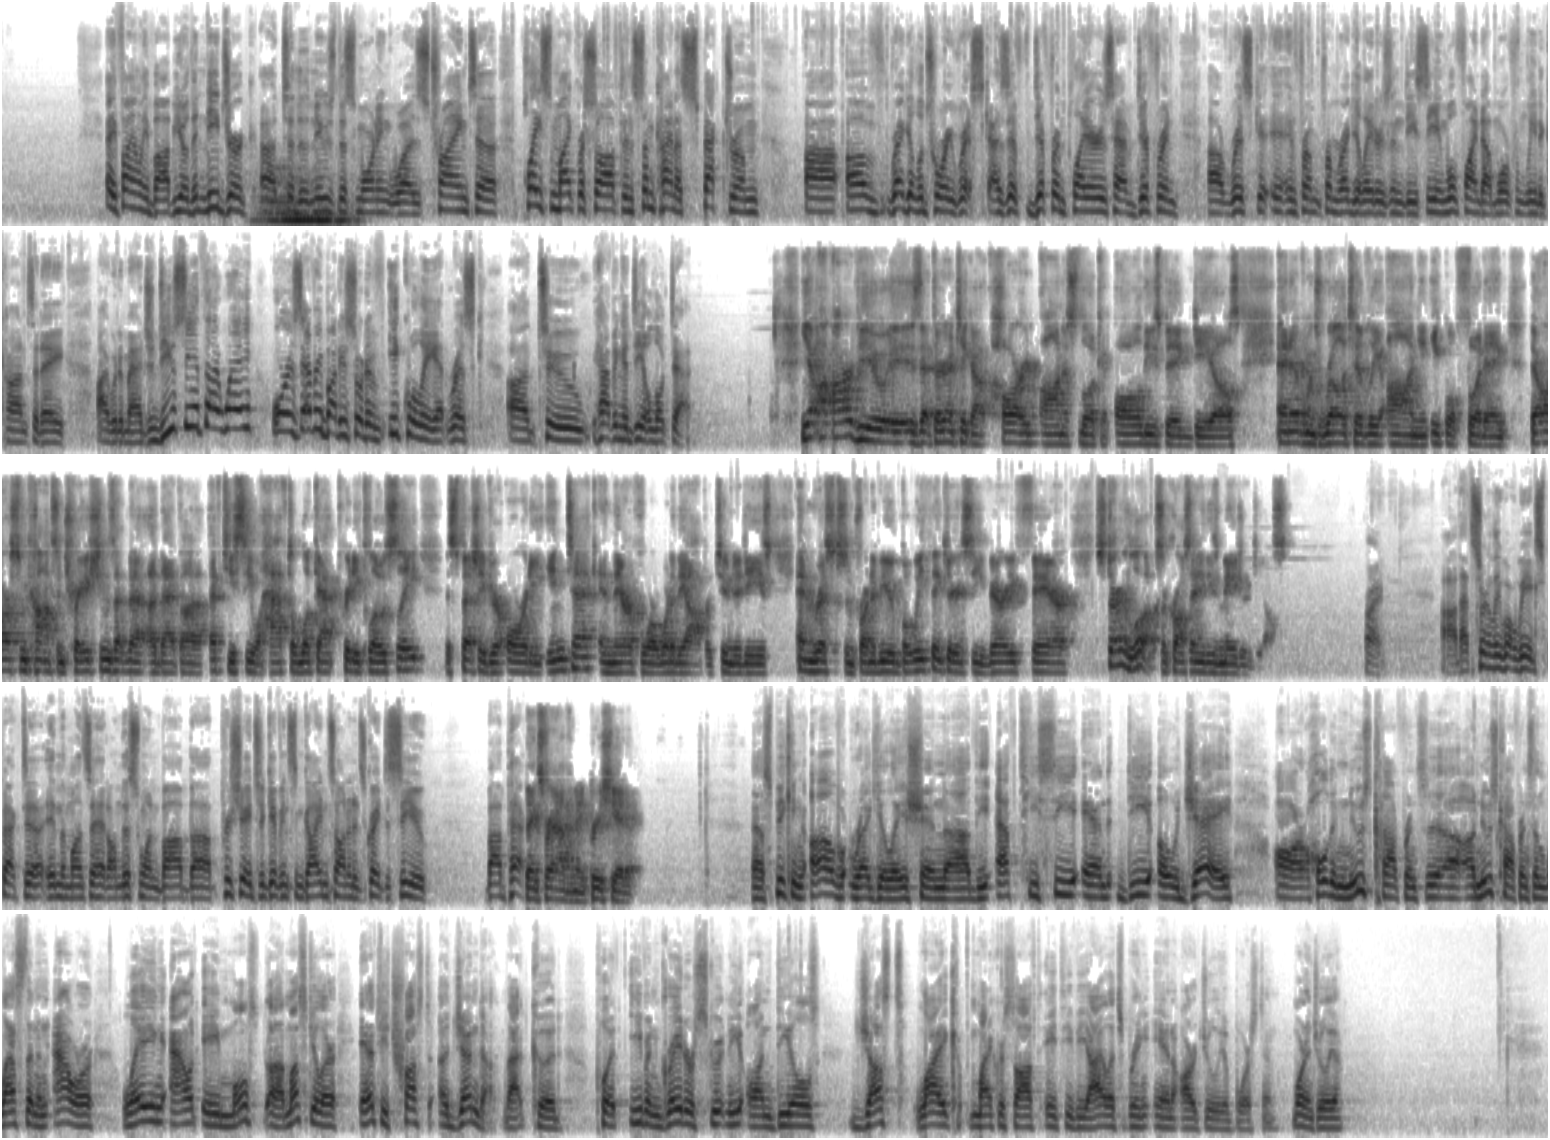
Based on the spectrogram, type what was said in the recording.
Hey, finally, Bob, you know, the knee jerk uh, to the news this morning was trying to place Microsoft in some kind of spectrum uh, of regulatory risk, as if different players have different uh, risk in, from, from regulators in D.C. And we'll find out more from Lina Khan today, I would imagine. Do you see it that way, or is everybody sort of equally at risk uh, to having a deal looked at? Yeah, our view is that they're going to take a hard, honest look at all these big deals, and everyone's relatively on equal footing. There are some concentrations that the, that the FTC will have to look at pretty closely, especially if you're already in tech, and therefore, what are the opportunities and risks in front of you? But we think you're going to see very fair, stern looks across any of these major deals. Right. Uh, that's certainly what we expect uh, in the months ahead on this one, Bob. Uh, appreciate you giving some guidance on it. It's great to see you. Bob Peck. Thanks for having me. Appreciate it. Now, speaking of regulation, uh, the FTC and DOJ are holding news conference, uh, a news conference in less than an hour, laying out a uh, muscular antitrust agenda that could put even greater scrutiny on deals just like Microsoft ATVI. Let's bring in our Julia Boorstin. Morning, Julia.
